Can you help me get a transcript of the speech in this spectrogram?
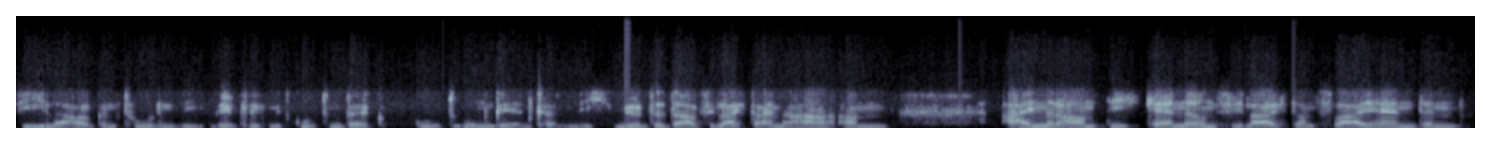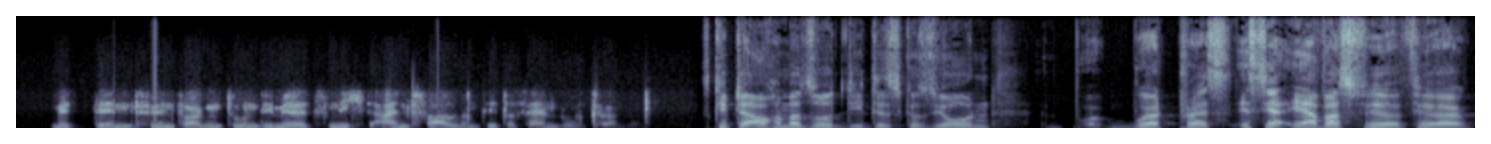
viele Agenturen, die wirklich mit Gutenberg gut umgehen können. Ich würde da vielleicht eine, an einer Hand, die ich kenne, und vielleicht an zwei Händen mit den fünf Agenturen, die mir jetzt nicht einfallen, die das handeln können. Es gibt ja auch immer so die Diskussion, WordPress ist ja eher was für, für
